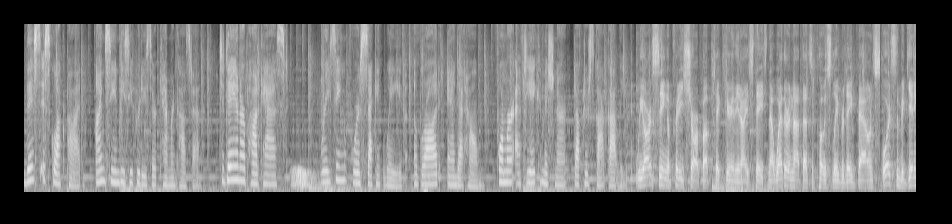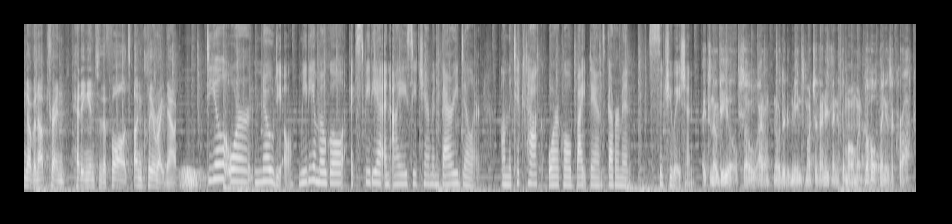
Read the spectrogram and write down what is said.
This is Squawk Pod. I'm CNBC producer Cameron Costa. Today on our podcast, racing for a second wave, abroad and at home former FDA Commissioner Dr. Scott Gottlieb. We are seeing a pretty sharp uptick here in the United States. Now, whether or not that's a post-Labor Day bounce or it's the beginning of an uptrend heading into the fall, it's unclear right now. Deal or no deal? Media mogul, Expedia, and IAC chairman Barry Diller on the TikTok, Oracle, ByteDance government situation. It's no deal, so I don't know that it means much of anything at the moment. The whole thing is a crock.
